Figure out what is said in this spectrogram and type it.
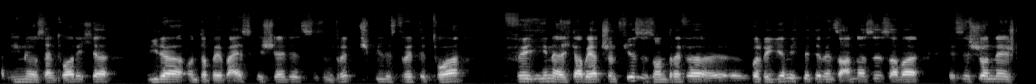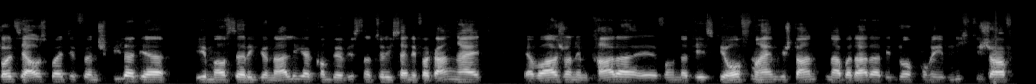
hat nicht nur sein Torrichter wieder unter Beweis gestellt. Jetzt ist im dritten Spiel das dritte Tor für ihn. Also ich glaube, er hat schon vier Saisontreffer. Äh, korrigiere mich bitte, wenn es anders ist, aber es ist schon eine stolze Ausbeute für einen Spieler, der eben aus der Regionalliga kommt. Wir wissen natürlich seine Vergangenheit. Er war schon im Kader äh, von der TSG Hoffenheim gestanden, aber da hat er den Durchbruch eben nicht geschafft.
